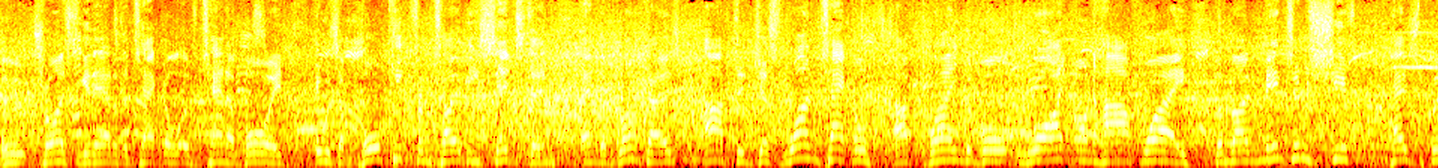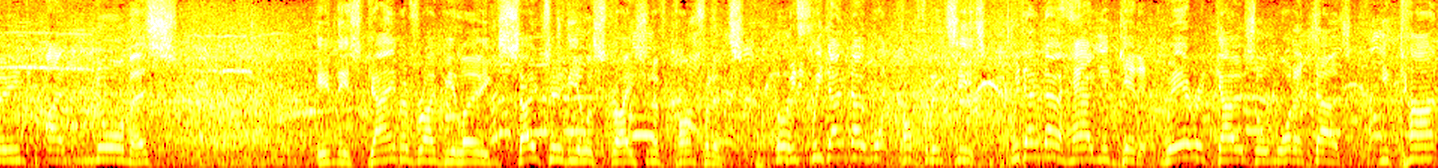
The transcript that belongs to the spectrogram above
who tries to get out of the tackle of Tanah Boyd. It was a poor kick from Toby Sexton, and the Broncos, after just one tackle, are playing the ball right on halfway. The momentum shift has been enormous in this game of rugby league. So too the illustration of confidence. We, we, don't know what confidence is. We don't know how you get it, where it goes or what it does. You can't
